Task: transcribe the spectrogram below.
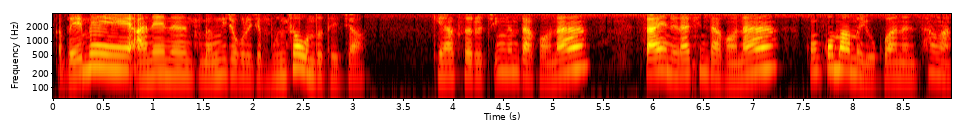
그러니까 매매 안에는 명리적으로 이제 문서운도 되죠. 계약서를 찍는다거나 사인을 하신다거나 꼼꼼함을 요구하는 상황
